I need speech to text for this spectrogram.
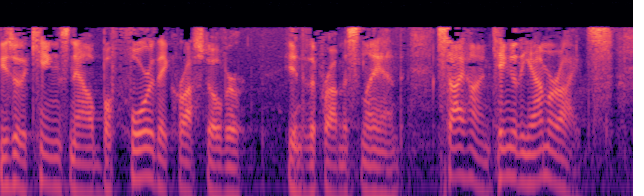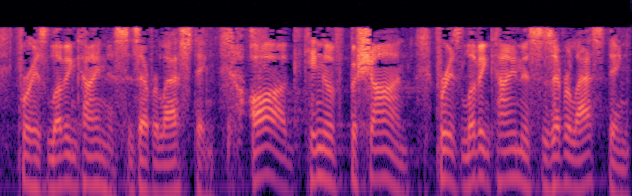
These are the kings now before they crossed over into the promised land. Sihon, king of the Amorites, for his loving kindness is everlasting. Og, king of Bashan, for his loving kindness is everlasting.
